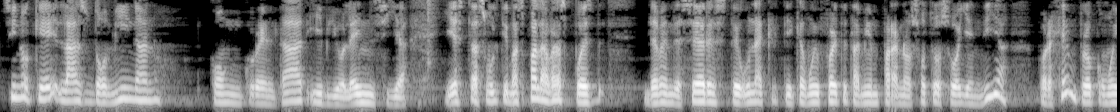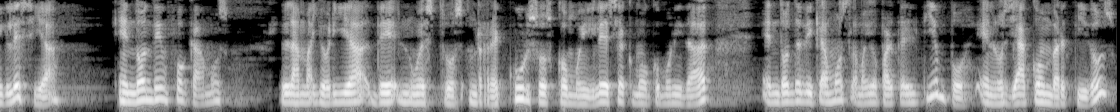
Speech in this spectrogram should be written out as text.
sino que las dominan con crueldad y violencia. Y estas últimas palabras, pues, deben de ser este, una crítica muy fuerte también para nosotros hoy en día. Por ejemplo, como iglesia, en donde enfocamos la mayoría de nuestros recursos como iglesia, como comunidad, en donde dedicamos la mayor parte del tiempo, en los ya convertidos,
